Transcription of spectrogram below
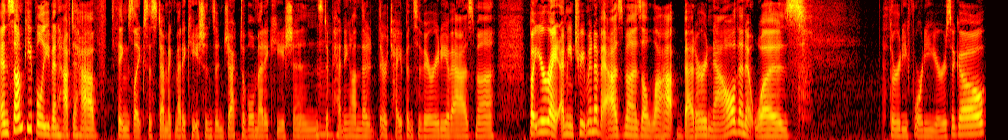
And some people even have to have things like systemic medications, injectable medications, depending on the, their type and severity of asthma. But you're right. I mean, treatment of asthma is a lot better now than it was 30, 40 years ago.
